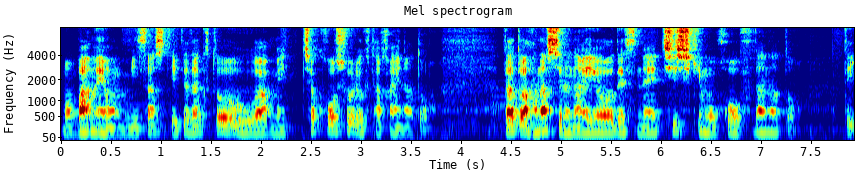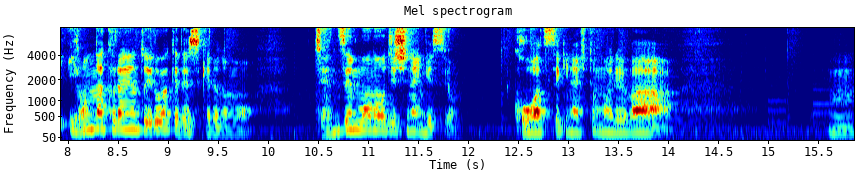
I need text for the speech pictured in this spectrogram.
まあ、場面を見させていただくと、うわ、めっちゃ交渉力高いなと。あとは話してる内容ですね、知識も豊富だなと。で、いろんなクライアントいるわけですけれども、全然物おじしないんですよ。高圧的な人もいれば、うん、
